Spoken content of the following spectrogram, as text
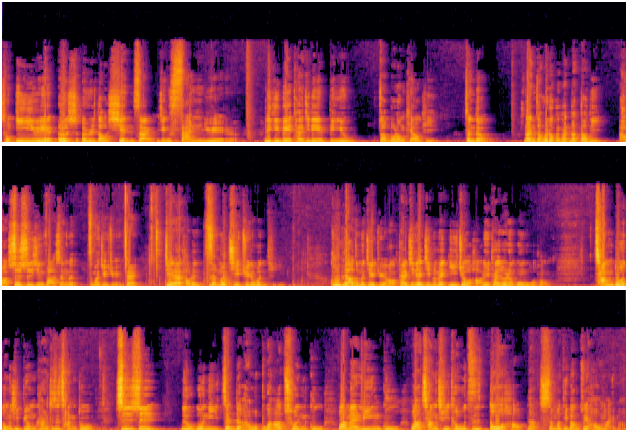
从一月二十二日到现在已经三月了。你可以被台积电的朋友转波龙挑起，真的。那你再回头看看，那到底好事实已经发生了，怎么解决？对，今天来讨论怎么解决的问题。股票怎么解决？哈，台积电基本面依旧好，因为太多人问我哈，长多的东西不用看，它就是长多，只是。如果你真的啊，我不管要存股，我要买零股，我要长期投资都好，那什么地方最好买吗？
